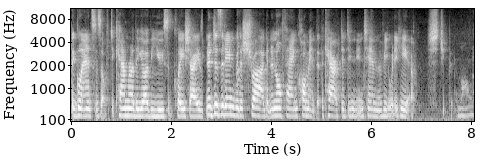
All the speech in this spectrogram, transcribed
the glances off to camera, the overuse of cliches. You know, does it end with a shrug and an offhand comment that the character didn't intend the viewer to hear? Stupid mole.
